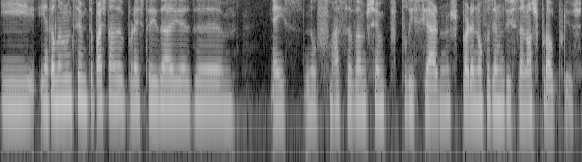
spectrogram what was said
E, e então lembro-me de ser muito apaixonada por esta ideia de é isso. No Fumaça vamos sempre policiar-nos para não fazermos isto a nós próprios.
